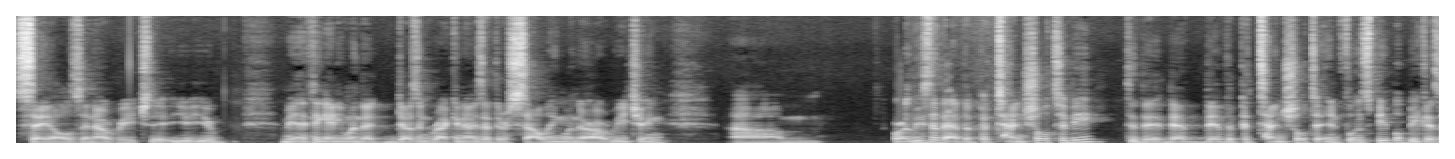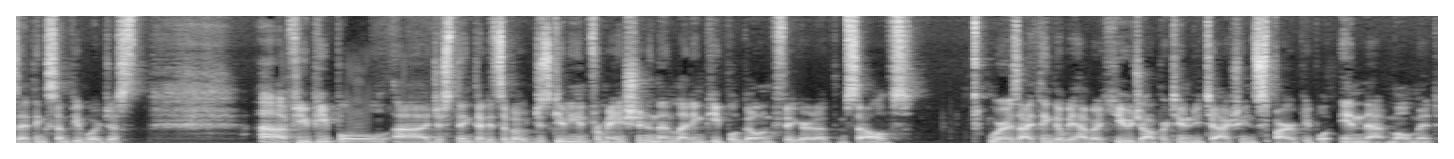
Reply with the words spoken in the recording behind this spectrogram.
sales and outreach. You, I mean, I think anyone that doesn't recognize that they're selling when they're outreaching, um, or at least that they have the potential to be, to the, they, have, the potential to influence people, because I think some people are just uh, a few people uh, just think that it's about just giving information and then letting people go and figure it out themselves. Whereas I think that we have a huge opportunity to actually inspire people in that moment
